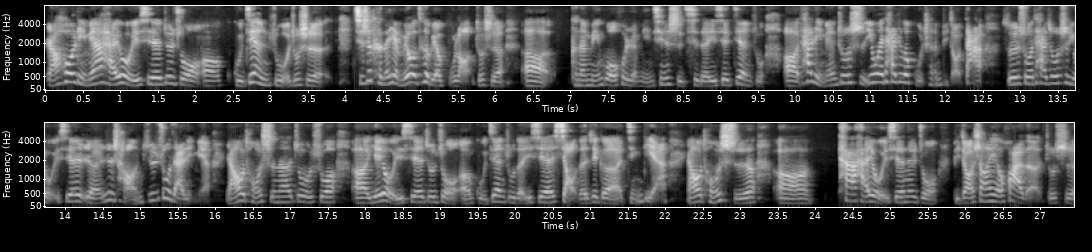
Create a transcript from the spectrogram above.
然后里面还有一些这种呃古建筑，就是其实可能也没有特别古老，就是呃。可能民国或者明清时期的一些建筑，呃，它里面就是因为它这个古城比较大，所以说它就是有一些人日常居住在里面，然后同时呢，就是说，呃，也有一些这种呃古建筑的一些小的这个景点，然后同时，呃。它还有一些那种比较商业化的，就是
